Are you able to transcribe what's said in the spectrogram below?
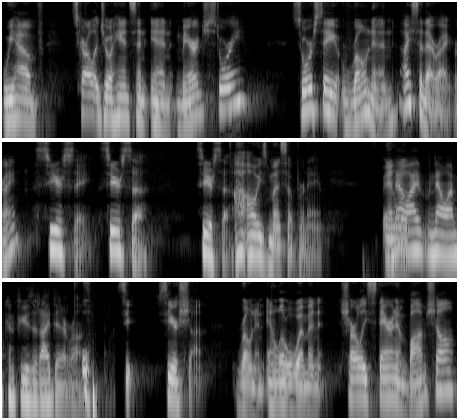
We have Scarlett Johansson in Marriage Story. Saoirse Ronan, I said that right, right? Circe, Circe, Circe. I always mess up her name. And now I now I'm confused that I did it wrong. Oh, Saoirse Ronan and Little Women, Charlie Theron and Bombshell,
